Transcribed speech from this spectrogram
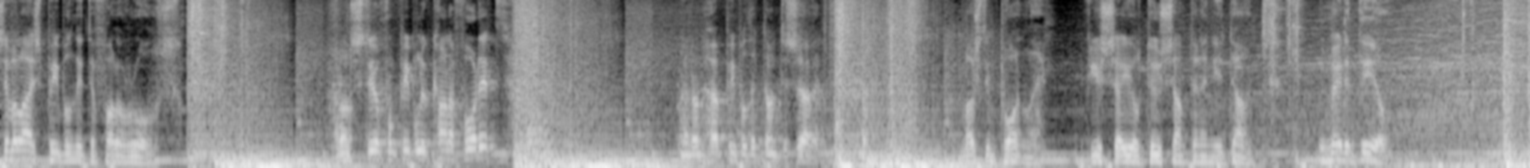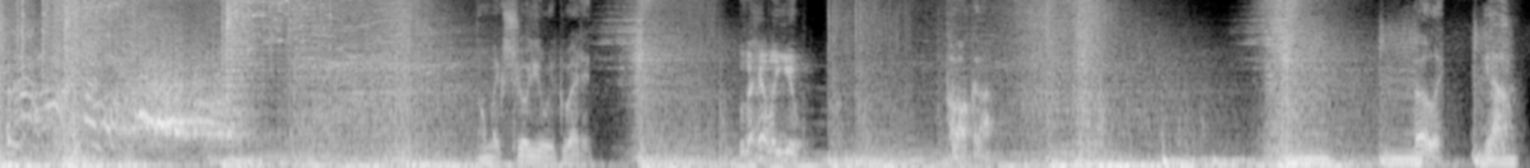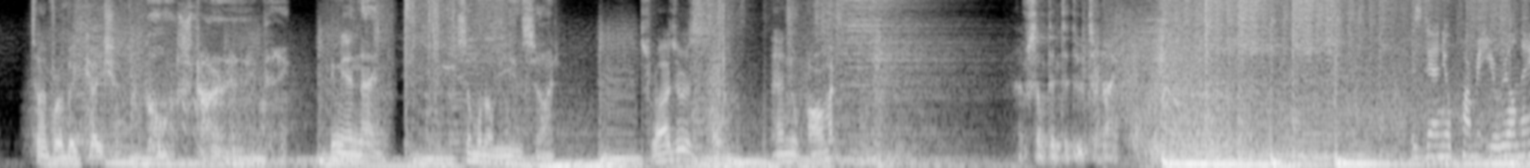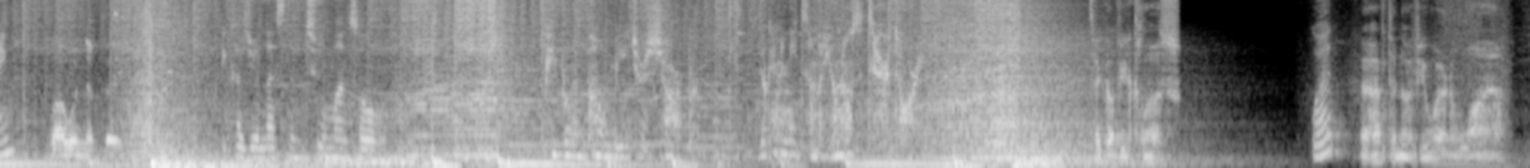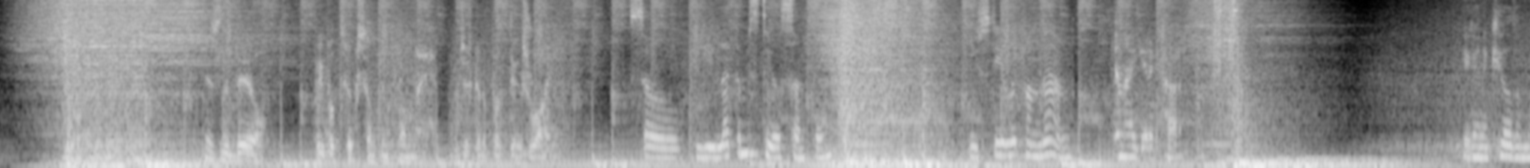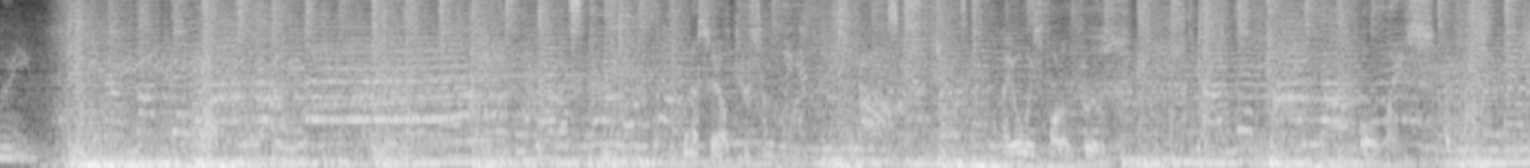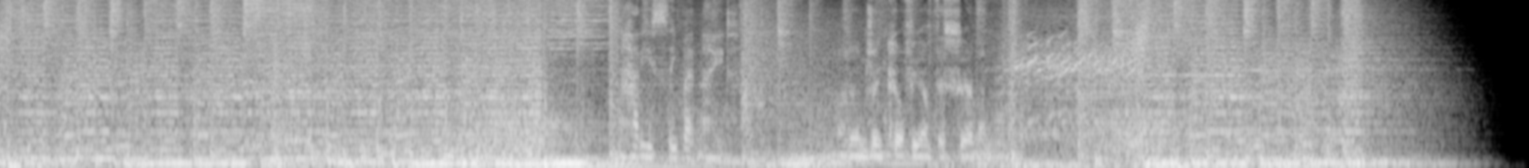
Civilized people need to follow rules. I don't steal from people who can't afford it. I don't hurt people that don't deserve it. Most importantly, if you say you'll do something and you don't, we made a deal. I'll make sure you regret it. Who the hell are you? Parker. Hurley. Yeah. Time for a vacation. Don't start anything. Give me a name. Someone on the inside. It's Rogers. Daniel Palmer. Have something to do tonight. Is Daniel Palmer your real name? Why wouldn't it be? Because you're less than two months old. People in Palm Beach are sharp. You're gonna need somebody who knows the territory. Take off your clothes. What? I have to know if you're wearing a wire. Here's the deal. People took something from me. I'm just gonna put things right. So you let them steal something. You steal it from them, and I get a cut. You're gonna kill them, aren't you? When I say I'll do something, I always follow through. Sleep at night? I don't drink coffee after seven.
